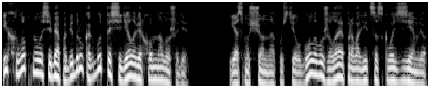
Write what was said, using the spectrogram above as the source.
и хлопнула себя по бедру, как будто сидела верхом на лошади. Я смущенно опустил голову, желая провалиться сквозь землю,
